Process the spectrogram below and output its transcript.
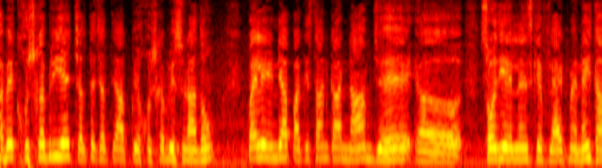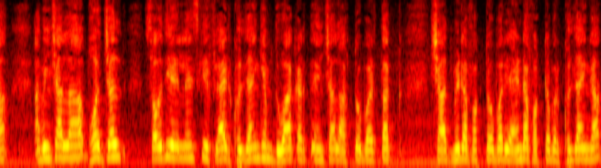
अब एक खुशखबरी है, चलते चलते आपको एक खुशखबरी सुना दूँ। पहले इंडिया पाकिस्तान का नाम जो है सऊदी एयरलाइंस के फ़्लाइट में नहीं था। अब इंशाल्लाह बहुत जल्द सऊदी एयरलाइंस की फ़्लाइट खुल जाएँगी। हम दुआ करते हैं, इंशाल्लाह अक्टूबर तक, शायद मिड ऑफ़ अक्टूबर या एंड ऑफ़ अक्टूबर खुल जाएगा।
